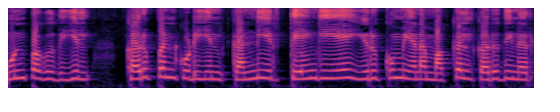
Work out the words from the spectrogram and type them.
முன்பகுதியில் கருப்பன் குடியின் கண்ணீர் தேங்கியே இருக்கும் என மக்கள் கருதினர்.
